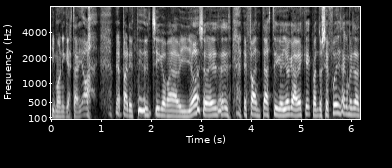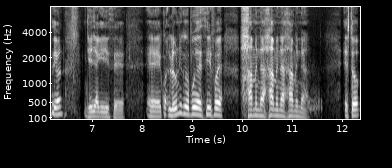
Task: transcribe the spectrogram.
Y Mónica está ahí, "Oh, me ha parecido un chico maravilloso, es, es- fantástico. Yo cada vez que, cuando se fue esa conversación, y ella aquí dice, eh, lo único que pude decir fue Hamna, Hamna, Hamna. Esto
